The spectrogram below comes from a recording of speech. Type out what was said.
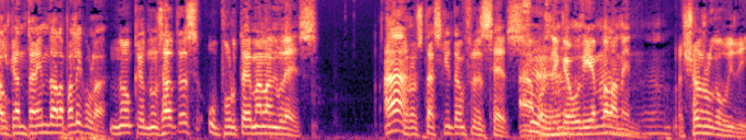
el que entenem de la pel·lícula? No, que nosaltres ho portem a l'anglès, Ah, però està escrit en francès. ah vols dir que ho diem malament. Això és el que vull dir.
